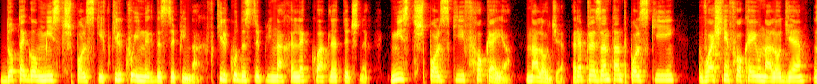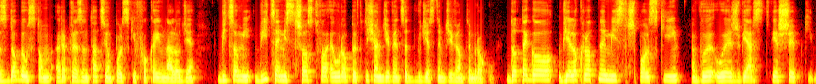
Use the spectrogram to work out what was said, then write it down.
do tego mistrz Polski w kilku innych dyscyplinach, w kilku dyscyplinach lekkoatletycznych, mistrz Polski w hokeja, na lodzie. Reprezentant Polski właśnie w hokeju na lodzie zdobył z tą reprezentacją Polski w hokeju na lodzie wicemistrzostwo Europy w 1929 roku. Do tego wielokrotny mistrz Polski w łyżwiarstwie szybkim.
